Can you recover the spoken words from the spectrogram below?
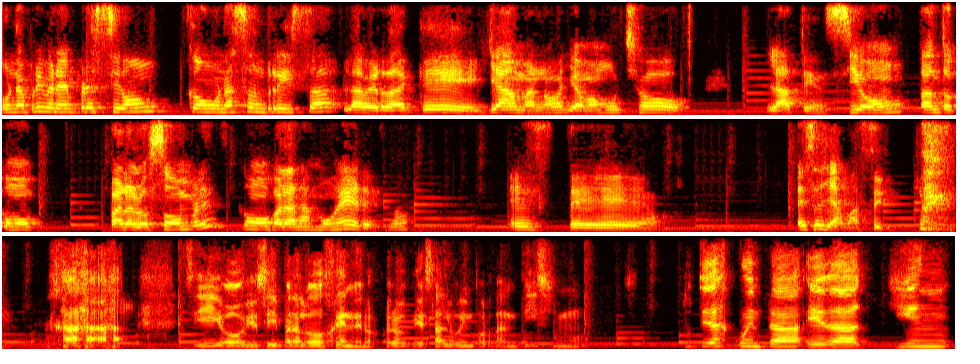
una primera impresión con una sonrisa, la verdad que llama, ¿no? Llama mucho la atención, tanto como para los hombres como para las mujeres, ¿no? Este, eso llama, sí. sí, obvio, sí, para los dos géneros creo que es algo importantísimo. ¿Tú te das cuenta, Eda, quién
